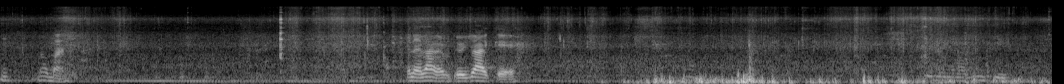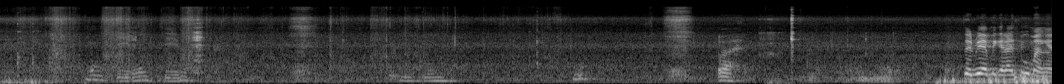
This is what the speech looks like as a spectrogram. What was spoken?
อืมน้องมันอะไรล่ะเดี๋ยวยายแก่นมาจริงน้ำจีนน้ำจีนเอ้ยเสร็จเวียนมีกันอะไรชู้มาไง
